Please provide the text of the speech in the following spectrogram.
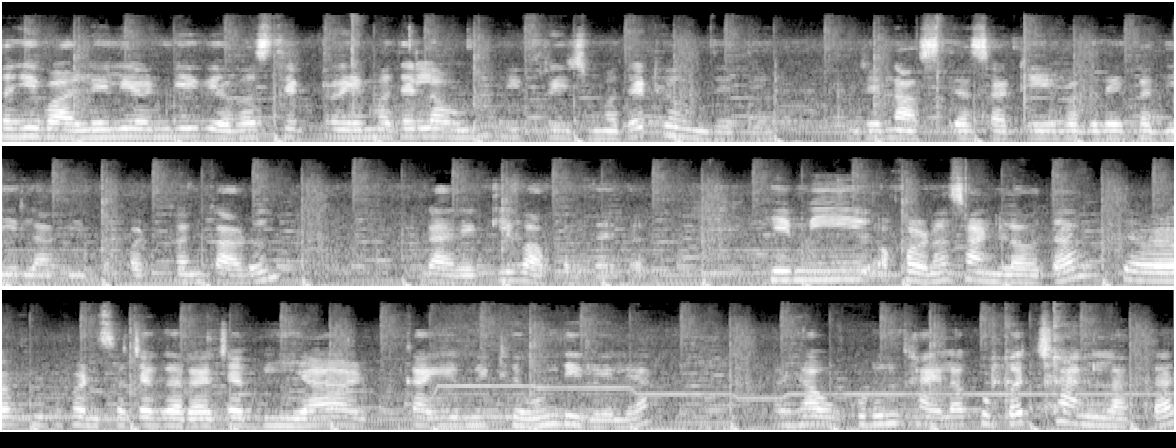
तर ही वाळलेली अंडी व्यवस्थित ट्रेमध्ये लावून मी फ्रीजमध्ये ठेवून देते. म्हणजे नाश्त्यासाठी वगैरे कधी लागली तर पटकन काढून डायरेक्टली वापरता येतात. हे मी फणस आणला होता. त्या फणसाच्या घराच्या बिया काही मी ठेवून दिलेल्या. ह्या उकडून खायला खूपच छान लागतात.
